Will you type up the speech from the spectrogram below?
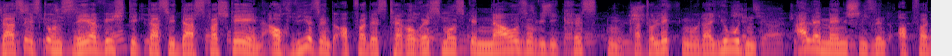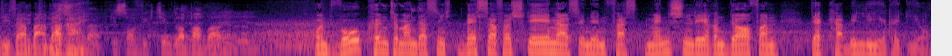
Das ist uns sehr wichtig, dass Sie das verstehen. Auch wir sind Opfer des Terrorismus, genauso wie die Christen, Katholiken oder Juden. Alle Menschen sind Opfer dieser Barbarei. Und wo könnte man das nicht besser verstehen als in den fast menschenleeren Dörfern der Kabylie-Region?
